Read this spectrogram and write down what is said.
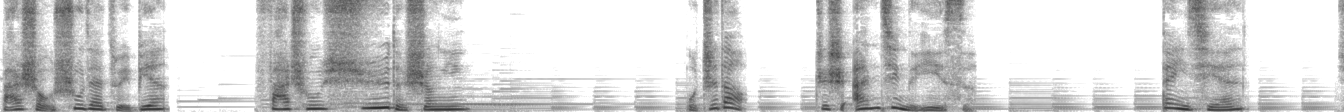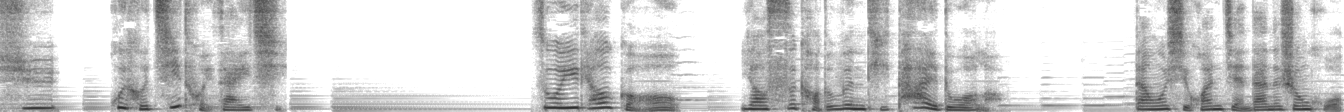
把手竖在嘴边，发出“嘘”的声音。我知道，这是安静的意思。但以前，嘘会和鸡腿在一起。作为一条狗，要思考的问题太多了，但我喜欢简单的生活，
